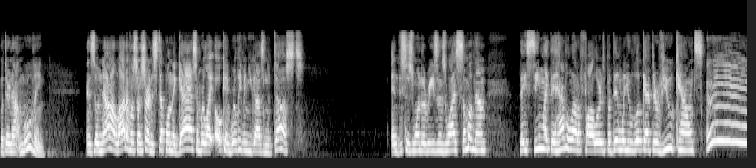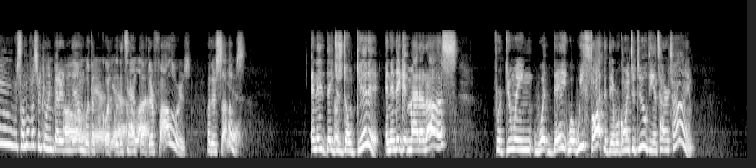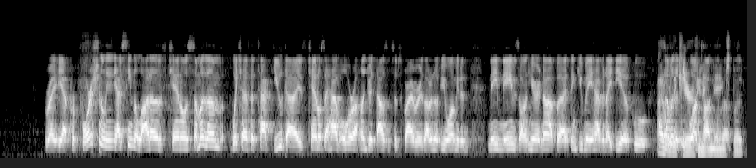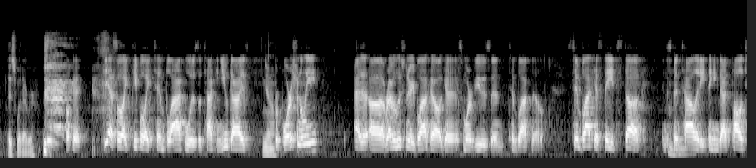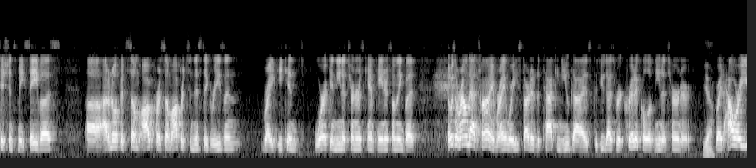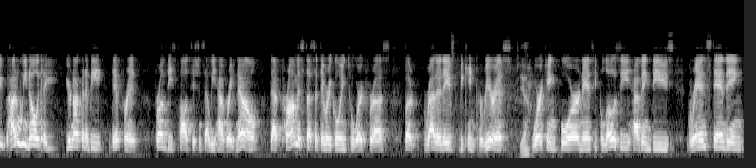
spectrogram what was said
but they're not moving. And so now a lot of us are starting to step on the gas and we're like, okay, we're leaving you guys in the dust. And this is one of the reasons why some of them they seem like they have a lot of followers, but then when you look at their view counts, uh, some of us are doing better than oh, them with man, a with yeah, a tenth a of their followers or their subs. Yeah. And they, they just don't get it. And then they get mad at us for doing what they what we thought that they were going to do the entire time. Right, yeah. Proportionally, I've seen a lot of channels, some of them which have attacked you guys, channels that have over 100,000 subscribers. I don't know if you want me to name names on here or not, but I think you may have an idea of who I don't really care if I'm you name names, about. but it's whatever. okay. Yeah, so like people like Tim Black who is attacking you guys, yeah. proportionally, uh, Revolutionary Blackout gets more views than Tim Black now. Tim Black has stayed stuck in this mm-hmm. mentality, thinking that politicians may save us. Uh, I don't know if it's some for some opportunistic reason, right? He can work in Nina Turner's campaign or something, but it was around that time, right, where he started attacking you guys because you guys were critical of Nina Turner. Yeah. Right. How are you? How do we know that you're not going to be different from these politicians that we have right now? that promised us that they were going to work for us, but rather they became careerists, yeah. working for Nancy Pelosi, having these grandstanding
